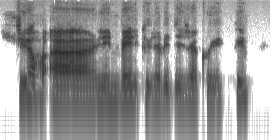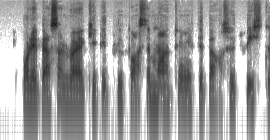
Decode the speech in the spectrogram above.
sur euh, les mails que j'avais déjà collectés pour les personnes qui étaient plus forcément intéressées par ce twist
